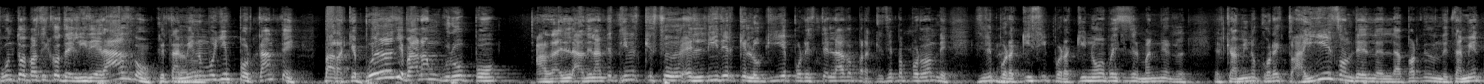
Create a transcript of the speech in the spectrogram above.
puntos básicos de liderazgo, que también es muy importante, para que puedas llevar a un grupo adelante tienes que ser el líder que lo guíe por este lado para que sepa por dónde. Decirle por aquí sí, por aquí no, a veces el, el, el camino correcto. Ahí es donde la, parte donde también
